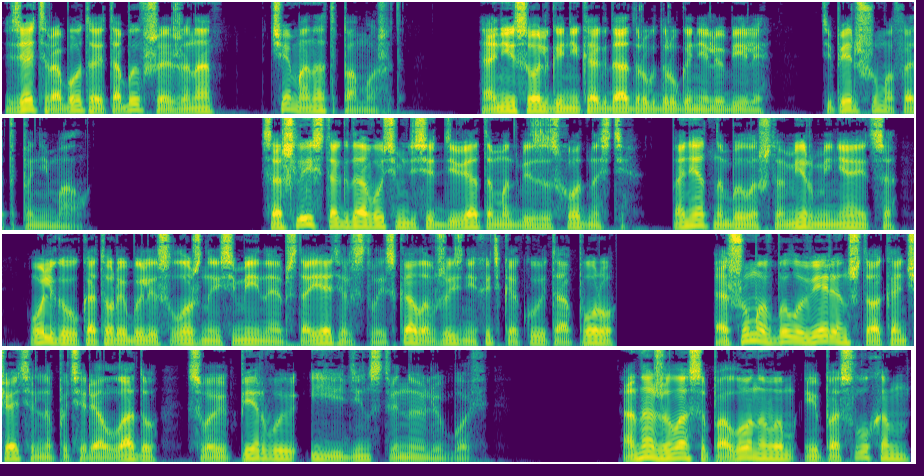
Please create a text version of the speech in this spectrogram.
Зять работает, а бывшая жена, чем она-то поможет? Они с Ольгой никогда друг друга не любили. Теперь Шумов это понимал. Сошлись тогда в 89-м от безысходности. Понятно было, что мир меняется. Ольга, у которой были сложные семейные обстоятельства, искала в жизни хоть какую-то опору, а Шумов был уверен, что окончательно потерял Ладу, свою первую и единственную любовь. Она жила с Аполлоновым и, по слухам,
